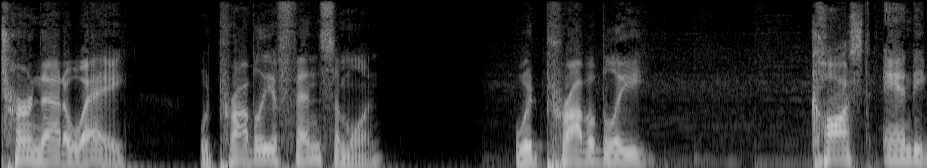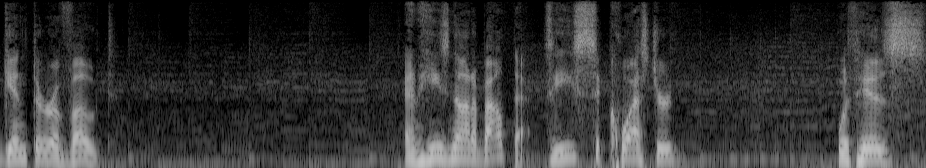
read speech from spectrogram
turn that away would probably offend someone. Would probably cost Andy Ginther a vote. And he's not about that. He's sequestered with his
